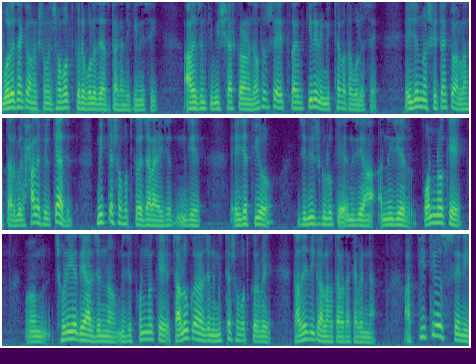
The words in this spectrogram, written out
বলে থাকে অনেক সময়, শপথ করে বলে যে, এত টাকা দিয়ে কিনেছি। আরেকজনকে বিশ্বাস করানো যত সে টাকা কিনে নি মিথ্যা কথা বলেছে। এই জন্য সেটাকে আল্লাহ তালবিল হালেফিল ক্যাদিব মিথ্যা শপথ করে যারা এই যে নিজের, এই জাতীয় জিনিসগুলোকে, নিজে নিজের পণ্যকে ছড়িয়ে দেওয়ার জন্য, নিজের পণ্যকে চালু করার জন্য মিথ্যা শপথ করবে, তাদের দিকে আল্লাহ তালা তাকাবেন না। আর তৃতীয় শ্রেণি,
